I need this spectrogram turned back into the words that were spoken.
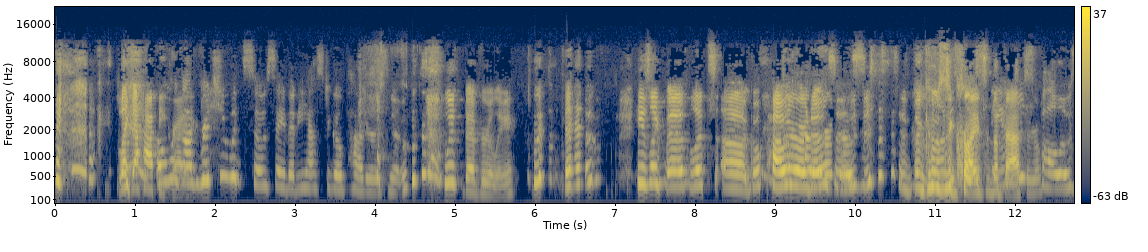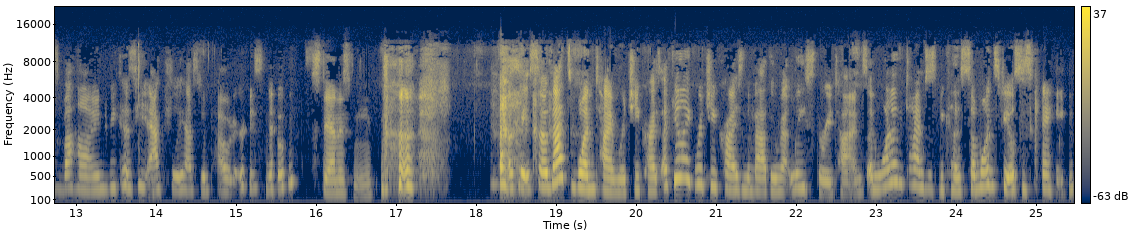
like a happy Oh my cry god, Richie would so say that he has to go powder his nose with Beverly. with Bev. He's like, "Bev, let's uh go powder our Powder noses." And then goes Honestly, and cries in the Stan bathroom. Just follows behind because he actually has to powder his nose. Stan is me. Okay, so that's one time Richie cries. I feel like Richie cries in the bathroom at least three times, and one of the times is because someone steals his cane.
